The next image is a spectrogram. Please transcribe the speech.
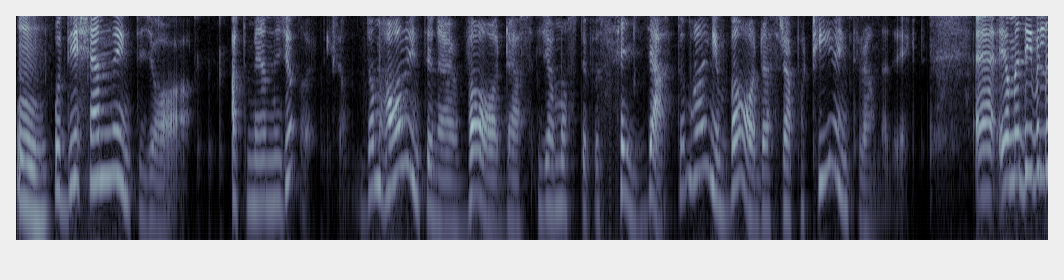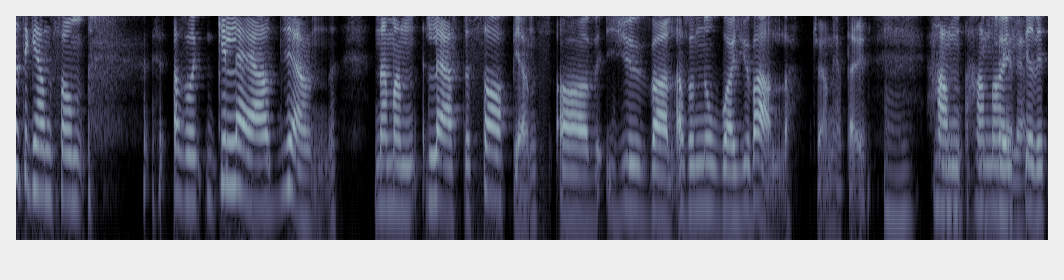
Mm. Och det känner inte jag att män gör. Liksom. De har inte den här vardags, jag måste få säga. De har ingen vardagsrapportering till varandra direkt. Eh, ja men det är väl lite grann som alltså glädjen när man läste Sapiens av Yuval, alltså Noah Yuval tror jag han heter. Mm. Han, mm, han har ju skrivit,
